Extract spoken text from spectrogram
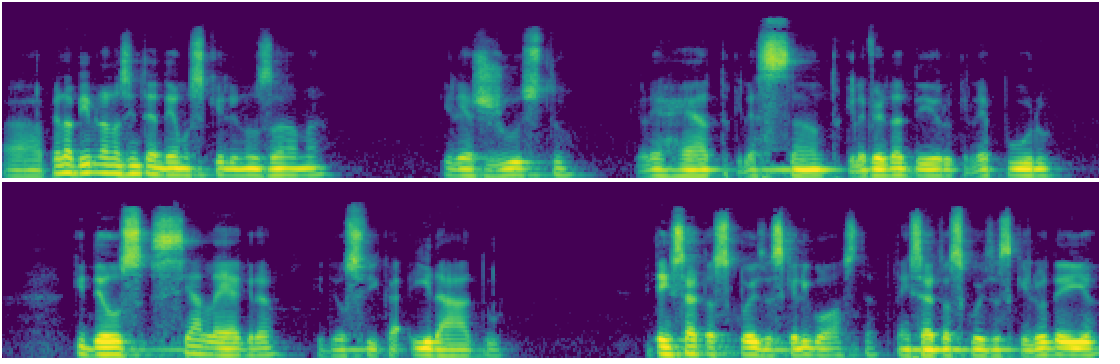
Ah, pela Bíblia, nós entendemos que Ele nos ama, que Ele é justo, que Ele é reto, que Ele é santo, que Ele é verdadeiro, que Ele é puro, que Deus se alegra, que Deus fica irado, que tem certas coisas que Ele gosta, tem certas coisas que Ele odeia,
